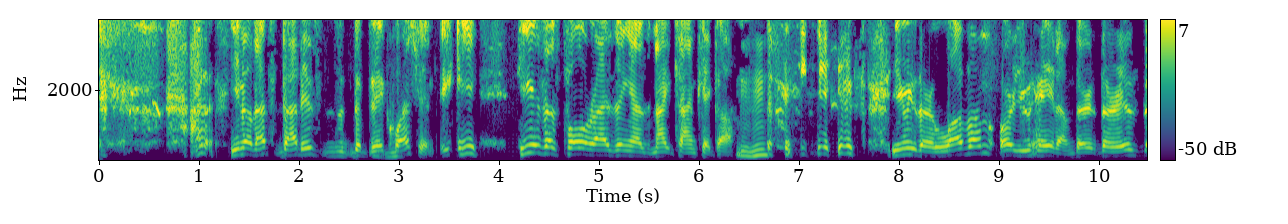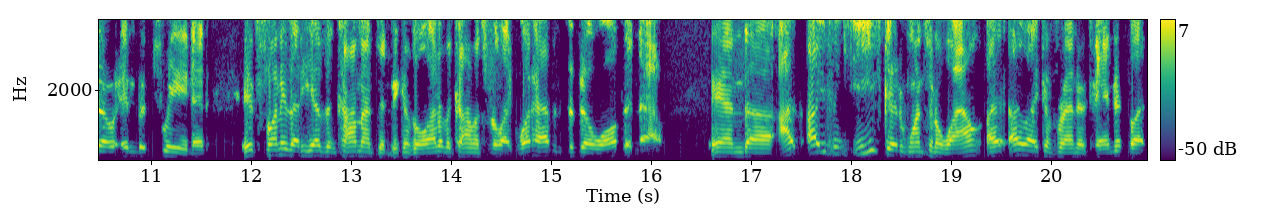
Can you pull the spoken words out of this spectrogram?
you know that's that is the, big mm-hmm. question. He he is as polarizing as nighttime kickoffs. Mm-hmm. you either love him or you hate him. There there is no in between. And it's funny that he hasn't commented because a lot of the comments were like, "What happens to Bill Walton now?" And uh, I I think he's good once in a while. I, I like him for entertainment, but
